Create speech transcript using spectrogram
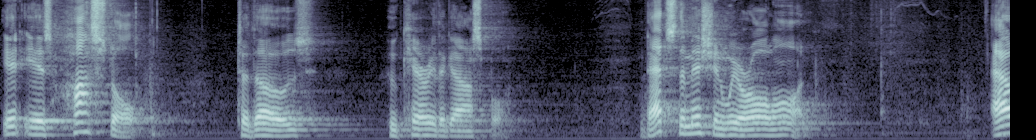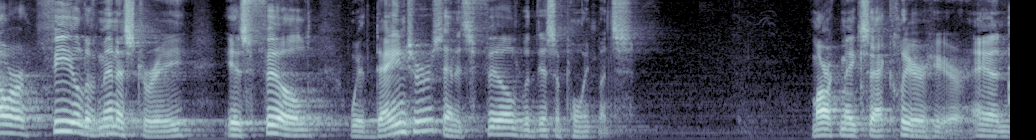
It is hostile to those who carry the gospel. That's the mission we are all on. Our field of ministry is filled with dangers and it's filled with disappointments. Mark makes that clear here and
